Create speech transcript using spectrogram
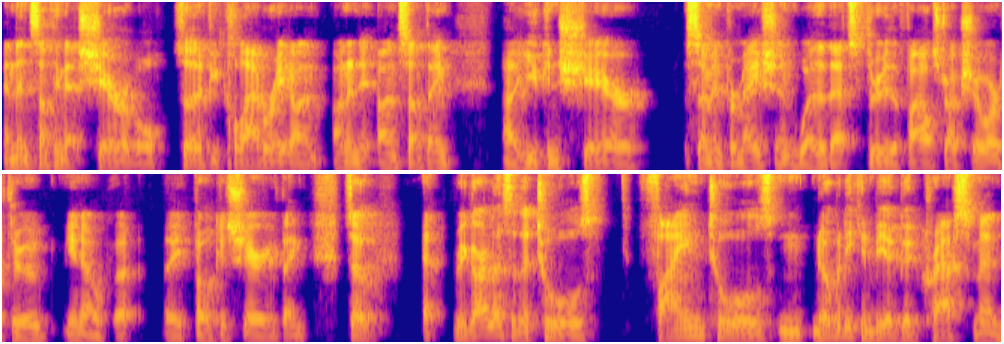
and then something that's shareable, so that if you collaborate on on an, on something, uh, you can share some information, whether that's through the file structure or through you know a, a focus sharing thing. So uh, regardless of the tools, find tools. N- nobody can be a good craftsman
